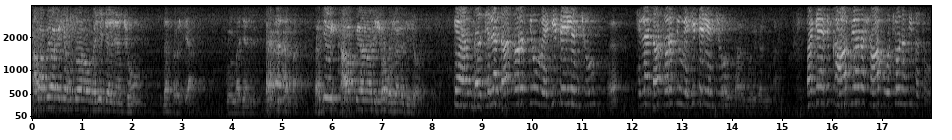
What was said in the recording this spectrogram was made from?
ખાવા પીવા કે હું તો વેજીટેરિયન છું. દસ વર્ષ ત્યાં ગુરુમાં જેમ હજી ખાવા પીવાનો હજી શોખ ઓછો નથી દ- છેલ્લા દસ વર્ષથી હું વેજીટેરિયન છું. છેલ્લા દસ વર્ષથી હું વેજીટેરિયન છું. પણ કે હજુ ખાવા પીવાનો શોખ ઓછો નથી થતો.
